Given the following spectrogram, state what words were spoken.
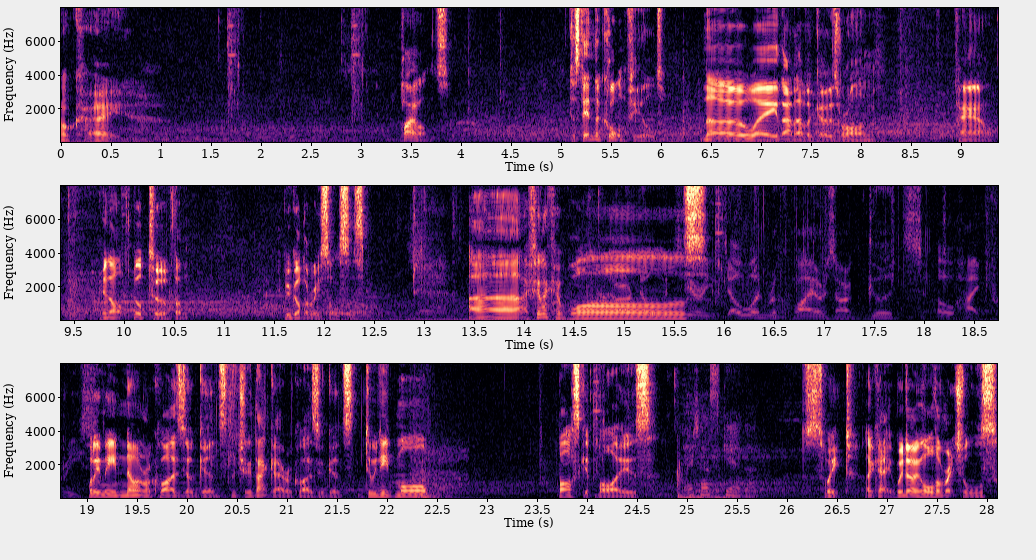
Okay. Pylons. Just in the cornfield. No way that ever goes wrong. Pow. You're not build two of them. We've got the resources. Uh, I feel like I was... material. No one requires our goods, O High Priest. What do you mean no one requires your goods? Literally that guy requires your goods. Do we need more basket boys? Let us gather. Sweet. Okay, we're doing all the rituals.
